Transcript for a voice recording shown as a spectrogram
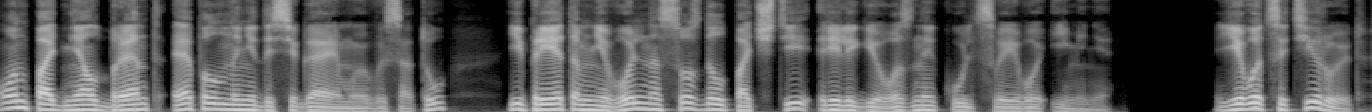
Он поднял бренд Apple на недосягаемую высоту и при этом невольно создал почти религиозный культ своего имени. Его цитируют,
